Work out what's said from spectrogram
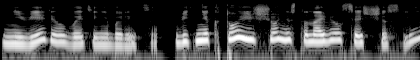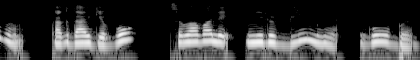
не верил в эти небылицы. Ведь никто еще не становился счастливым, когда его целовали нелюбимые губы.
